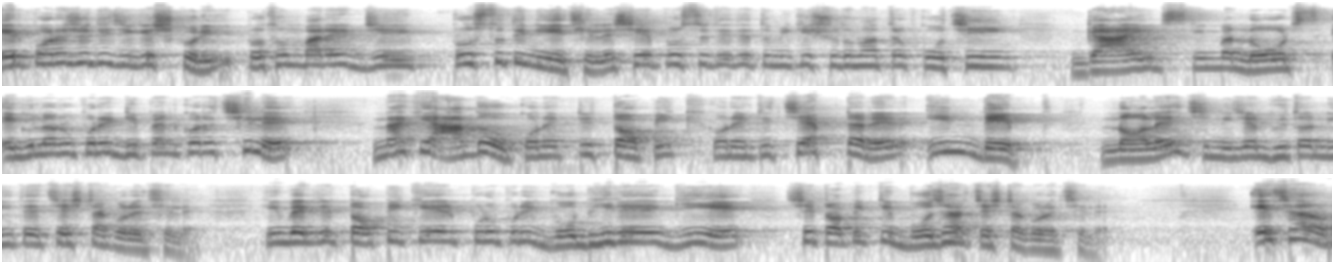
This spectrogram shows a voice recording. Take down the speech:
এরপরে যদি জিজ্ঞেস করি, প্রথমবারের যেই প্রস্তুতি নিয়েছিলে, সেই প্রস্তুতিতে তুমি কি শুধুমাত্র কোচিং, গাইডস কিংবা নোটস এগুলোর উপরেই ডিপেন্ড করেছিলে? নাকি আদৌ কোনো একটি টপিক, কোনো একটি চ্যাপ্টারের ইন ডেপথ নলেজ নিজের ভিতর নিতে চেষ্টা করেছিলে? কিংবা একটি টপিকের পুরোপুরি গভীরে গিয়ে সে টপিকটি বোঝার চেষ্টা করেছিলে? এছাড়াও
